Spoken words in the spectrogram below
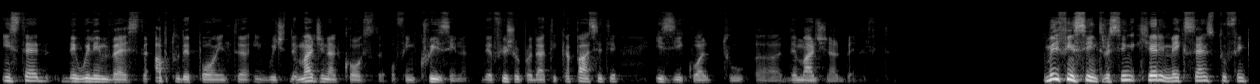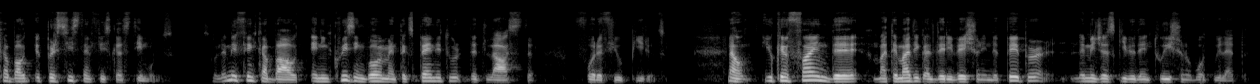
instead, they will invest up to the point in which the marginal cost of increasing their future productive capacity is equal to the marginal benefit. To make things interesting, here it makes sense to think about a persistent fiscal stimulus. So let me think about an increasing government expenditure that lasts for a few periods. Now, you can find the mathematical derivation in the paper. Let me just give you the intuition of what will happen.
